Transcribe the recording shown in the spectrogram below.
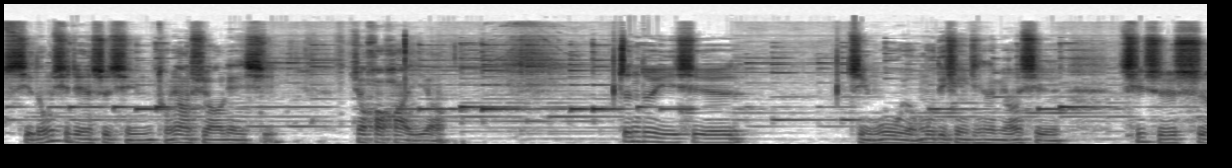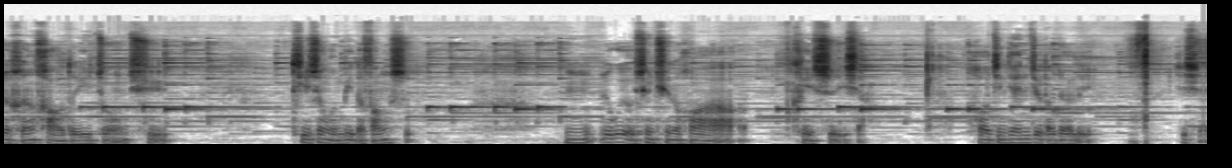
写东西这件事情同样需要练习，像画画一样，针对一些景物有目的性进行的描写，其实是很好的一种去提升文笔的方式。嗯，如果有兴趣的话，可以试一下。好，今天就到这里，谢谢。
